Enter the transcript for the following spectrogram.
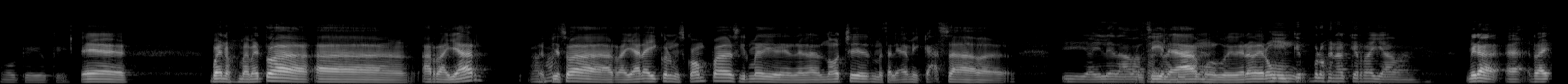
Ok, ok. Eh, bueno, me meto a, a- a rayar. Ajá. Empiezo a rayar ahí con mis compas, irme de, de las noches, me salía de mi casa. Y ahí le dabas. a Sí, le damos, güey. Era, era ¿Y un... qué- por lo general, ¿qué rayaban? Mira, eh, ray-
